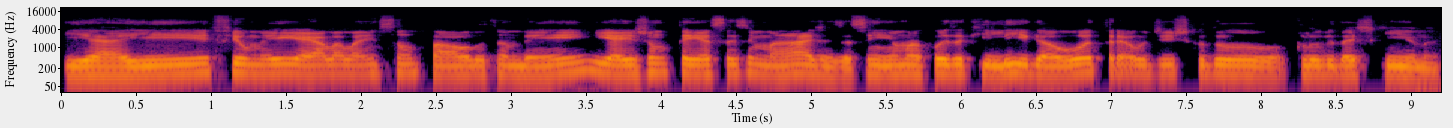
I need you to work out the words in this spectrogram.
E aí filmei ela lá em São Paulo também, e aí juntei essas imagens, assim, uma coisa que liga a outra é o disco do Clube da Esquina,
